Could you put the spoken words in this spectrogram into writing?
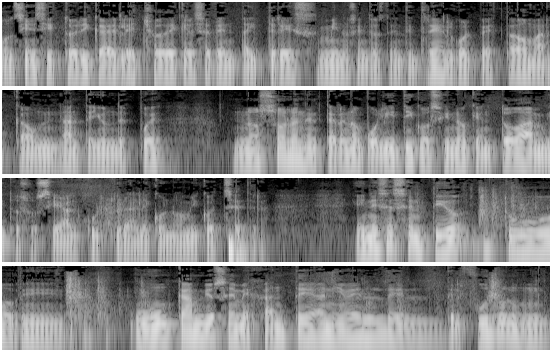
conciencia histórica el hecho de que el 73, 1973, el golpe de Estado marca un antes y un después, no solo en el terreno político, sino que en todo ámbito social, cultural, económico, etcétera. En ese sentido, ¿tú, eh, ¿hubo un cambio semejante a nivel del, del fútbol, un-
